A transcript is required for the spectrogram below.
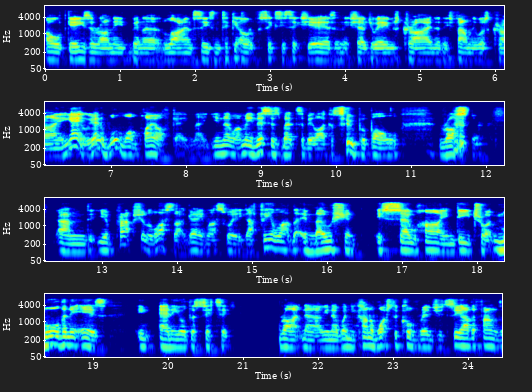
old geezer on. He'd been a Lions season ticket holder for 66 years, and it showed you he was crying and his family was crying. Yeah, we only won one playoff game, mate. You know what I mean? This is meant to be like a Super Bowl roster and you perhaps should have lost that game last week. I feel like the emotion is so high in Detroit, more than it is in any other city right now. You know, when you kind of watch the coverage, you see how the fans,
